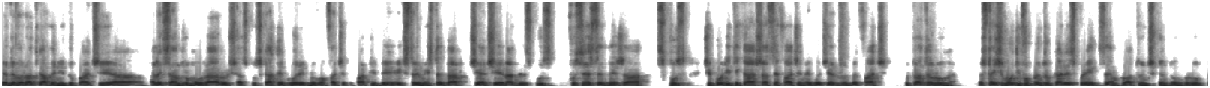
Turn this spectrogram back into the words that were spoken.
E adevărat că a venit după aceea Alexandru Muraru și a spus categoric nu vom face cu partide extremiste, dar ceea ce era de spus fusese deja spus. Și politica așa se face, negocierile le faci cu toată lumea. Ăsta e și motivul pentru care, spre exemplu, atunci când un grup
